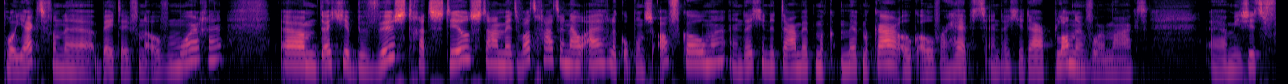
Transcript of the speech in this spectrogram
project van de BT van de Overmorgen, um, dat je bewust gaat stilstaan met wat gaat er nou eigenlijk op ons afkomen en dat je het daar met, me met elkaar ook over hebt en dat je daar plannen voor maakt. Um, je zit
